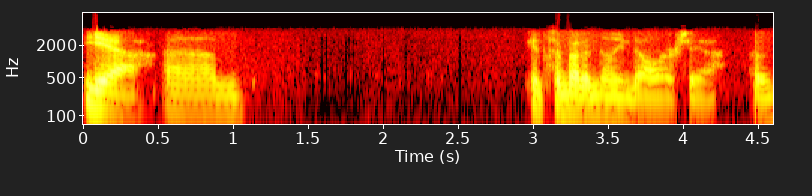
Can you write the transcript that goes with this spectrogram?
Yeah. Um, it's about a 1 million dollars, yeah, of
